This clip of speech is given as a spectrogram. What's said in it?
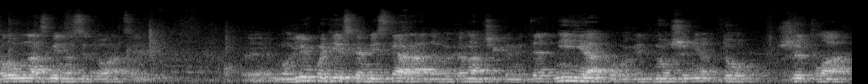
головна зміна ситуації. Моглів-Подільська міська рада, виконавчий комітет ніякого відношення до житла,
